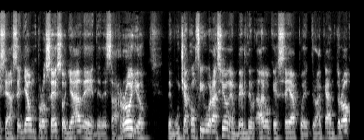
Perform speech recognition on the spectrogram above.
Se hace ya un proceso ya de, desarrollo, de mucha configuración, en vez de algo que sea pues drag and drop,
